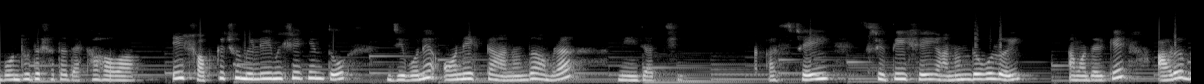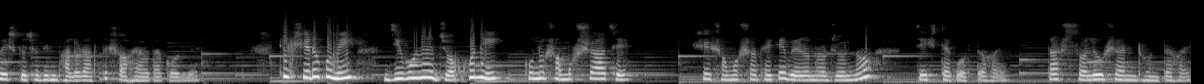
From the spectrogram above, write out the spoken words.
বন্ধুদের সাথে দেখা হওয়া, এই সব কিছু মিলিয়ে মিশিয়ে কিন্তু জীবনে অনেকটা আনন্দ আমরা নিয়ে যাচ্ছি। আর সেই স্মৃতি, সেই আনন্দগুলোই আমাদেরকে আরও বেশ কিছুদিন ভালো রাখতে সহায়তা করবে। ঠিক সেরকমই জীবনে যখনই কোনো সমস্যা আছে, সেই সমস্যা থেকে বেরোনোর জন্য চেষ্টা করতে হয়। তার সলিউশন ঢুনতে হয়।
